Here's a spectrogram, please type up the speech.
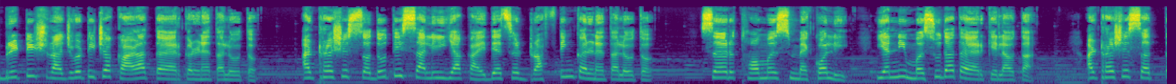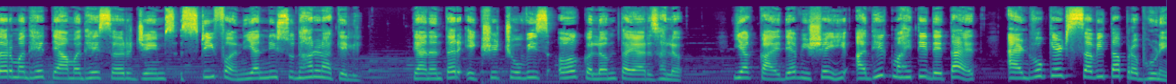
ब्रिटिश राजवटीच्या काळात तयार करण्यात आलं होतं. अठराशे सदोतीस साली या कायद्याचं ड्राफ्टिंग करण्यात आलं होतं. सर थॉमस मॅकॉली यांनी मसुदा तयार केला होता. अठराशे सत्तरमध्ये त्यामध्ये सर जेम्स स्टीफन यांनी सुधारणा केली. त्यानंतर एकशे चोवीस अ कलम तयार झालं. या कायद्याविषयी अधिक माहिती देत आहेत ॲडव्होकेट सविता प्रभुणे.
